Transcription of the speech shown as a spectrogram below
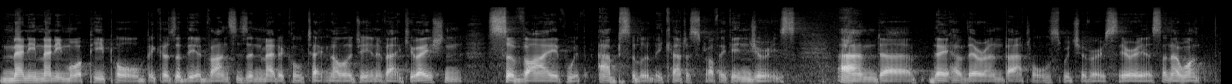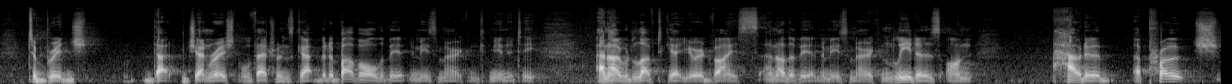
many, many more people, because of the advances in medical technology and evacuation, survive with absolutely catastrophic injuries. And uh, they have their own battles, which are very serious. And I want to bridge that generational veterans gap, but above all, the Vietnamese American community. And I would love to get your advice and other Vietnamese American leaders on how to approach,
